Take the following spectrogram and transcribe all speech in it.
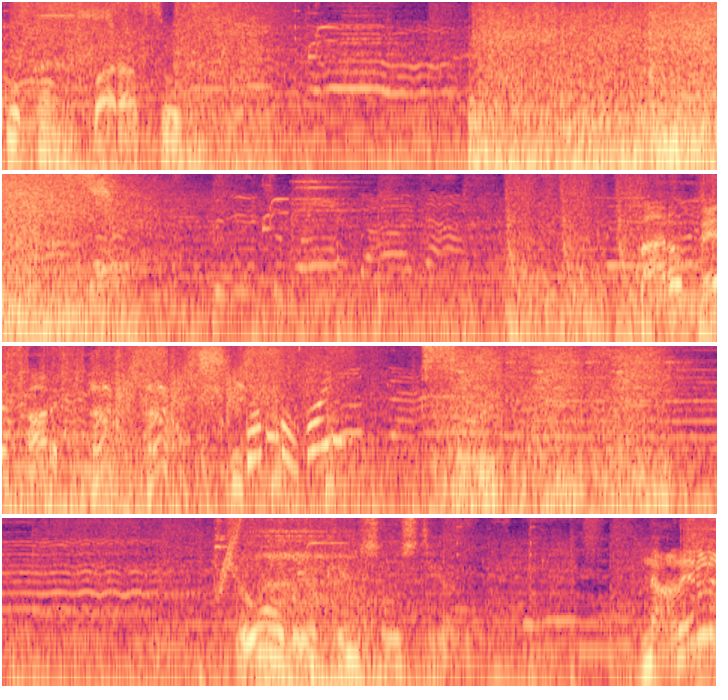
こからバラそうかバロベスあれどこほい腐れた領土を検証してやるなめるな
